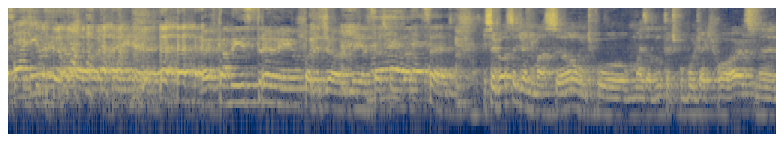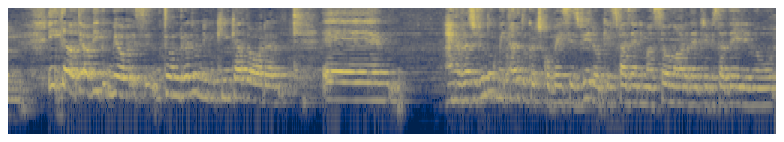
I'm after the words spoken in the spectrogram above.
você É, tem ordem. é. Vai ficar meio estranho fora de ordem. Essa acho que não dá muito certo. E você gosta de animação, tipo, mais adulta, tipo BoJack Horseman? Então, tem um amigo meu, tem um grande amigo Kim que adora. É... Ai, na verdade, eu vi um documentário do Kurt Cobain, vocês viram? Que eles fazem animação na hora da entrevista dele no,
